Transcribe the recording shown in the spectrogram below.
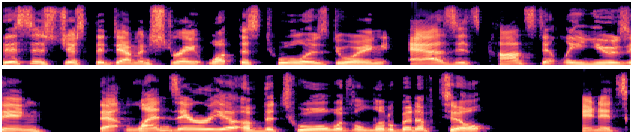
This is just to demonstrate what this tool is doing as it's constantly using that lens area of the tool with a little bit of tilt and it's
